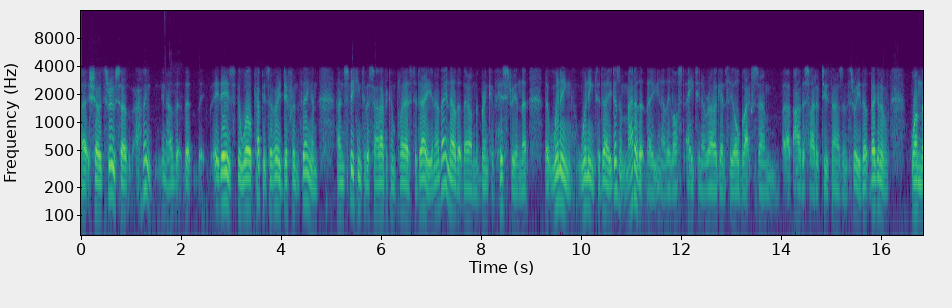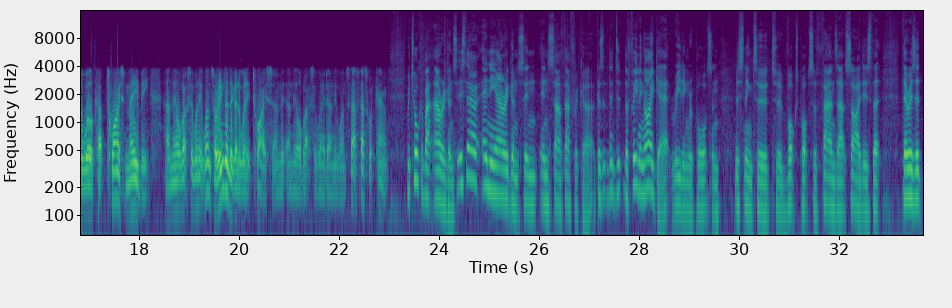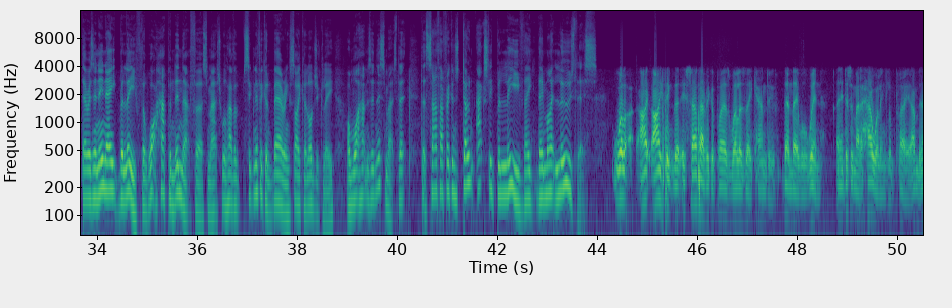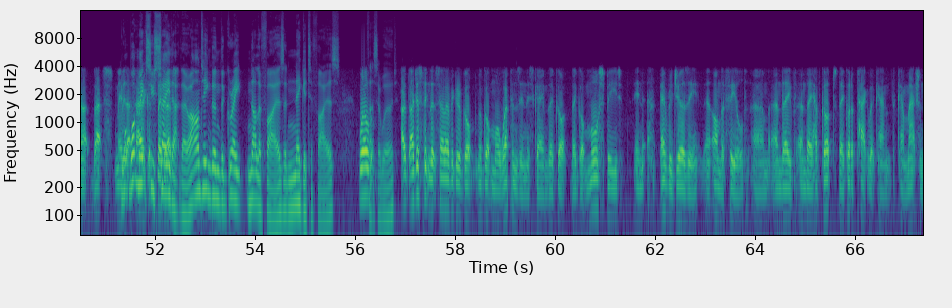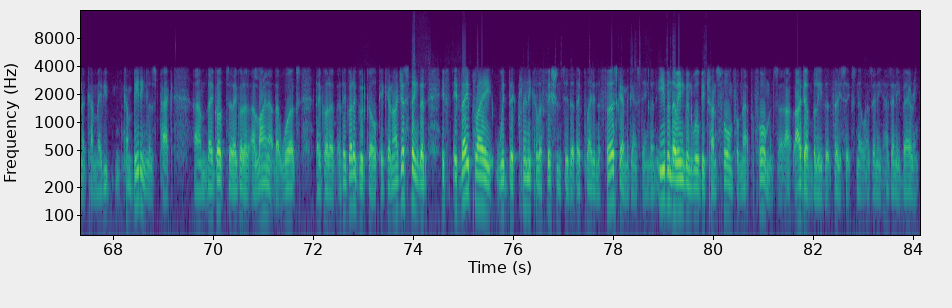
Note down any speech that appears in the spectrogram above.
uh, showed through. So I think you know that, that it is the World Cup. It's a very different thing. And and speaking to the South African players today, you know they know that they're on the brink of history, and that, that winning winning today doesn't matter that they you know they lost eight in a row against the All Blacks um, uh, either side of 2003. They're, they're going to won the World Cup twice maybe, and the All Blacks have won it once, or England are going to win it twice, and the, and the All Blacks have won it only once. That's that's what counts. We talk about arrogance. Is there any arrogance in, in South Africa? Because the, the feeling I get reading reports and listening to, to vox pops of fans outside is that there is a there is an innate belief that what happened in that first match will have a significant bearing psychologically on what happens in this match. That that South Africans don't actually believe they, they might lose this. Well, I, I think that if South Africa play as well as they can do, then they will win. And it doesn't matter how well England play. I mean, that, that's maybe What, that's what makes you. Maybe say that though? Aren't England the great nullifiers and negatifiers? Well, that's a word. I, I just think that South Africa have got have got more weapons in this game. They've got they've got more speed in every jersey uh, on the field, um, and they've and they have got they've got a pack that can can match and that can maybe can beat England's pack. Um, they've got they've got a, a lineup that works. They've got a they've got a good goal kicker, and I just think that if if they play with the clinical efficiency that they played in the first game against England, even though England will be transformed from that performance, I, I don't believe that 36 0 has any has any bearing.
